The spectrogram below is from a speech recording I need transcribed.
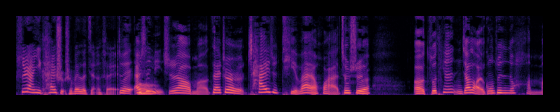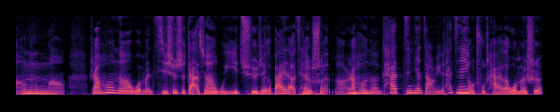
虽然一开始是为了减肥，对，而且嗯你知道吗？在这儿插一句题外话，就是，呃，昨天你知道老爷公最近就很忙很嗯。忙，然后呢，我们其实是打算五一去这个巴厘岛潜水嘛，然后呢，他今天早上约，他今天又嗯。出差了，我们是，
